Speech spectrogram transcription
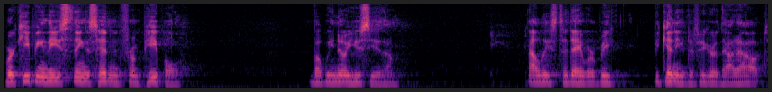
We're keeping these things hidden from people, but we know you see them. At least today, we're be- beginning to figure that out.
